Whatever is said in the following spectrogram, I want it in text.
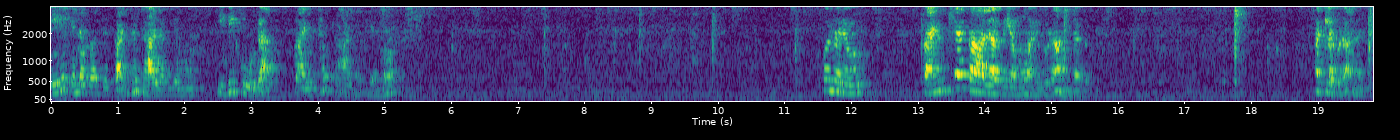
ఏ ఎలాగైతే కంఠ తాళవ్యము ఇది కూడా కంఠ తాళవ్యము కొందరు కంఠ తాళవ్యము అని కూడా అంటారు. అట్లా కూడా అనొచ్చు.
